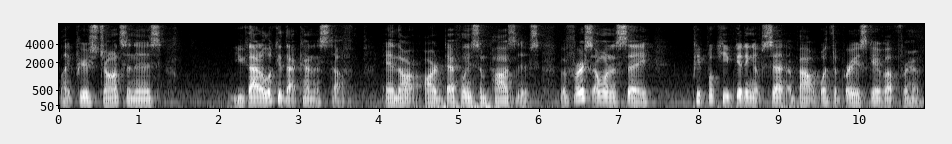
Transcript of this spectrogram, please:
like Pierce Johnson is, you got to look at that kind of stuff and there are definitely some positives. But first, I want to say people keep getting upset about what the Braves gave up for him.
